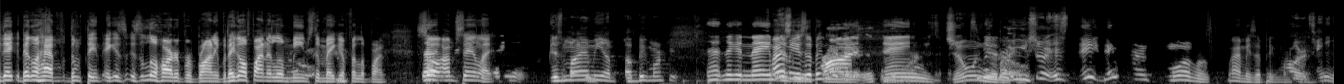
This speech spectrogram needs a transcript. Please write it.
they, they're gonna have them think it's, it's a little harder for Bronny, but they're gonna find a little memes to make it for LeBron. So That- I'm saying like Is Miami a, a big market? That nigga name Miami is is a big LeBron market. It's James It's a big Jr. Are you sure? It's they they turned more of a Miami's a big market. team,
